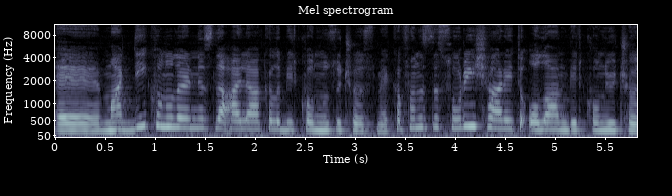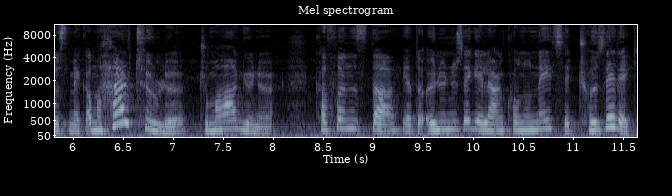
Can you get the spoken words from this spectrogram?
e, maddi konularınızla alakalı bir konunuzu çözme, kafanızda soru işareti olan bir konuyu çözmek ama her türlü cuma günü kafanızda ya da önünüze gelen konu neyse çözerek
